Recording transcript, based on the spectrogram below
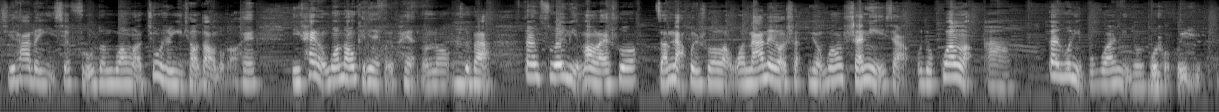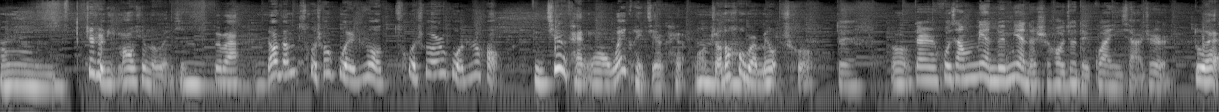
其他的一些辅助灯光了，就是一条道路老黑，你开远光，那我肯定也会开远光灯，嗯。对吧？但是作为礼貌来说，咱们俩会车了，我拿那个闪远光闪你一下，我就关了。啊。但如果你不关，你就不守规矩，嗯。这是礼貌性的问题，嗯对吧？嗯？然后咱们错车过去之后，错车而过之后，你接着开远光，我也可以接着开远光，嗯只要到后边没有车，对，嗯，但是互相面对面的时候就得关一下，这是对，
